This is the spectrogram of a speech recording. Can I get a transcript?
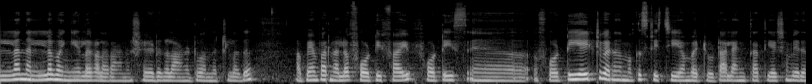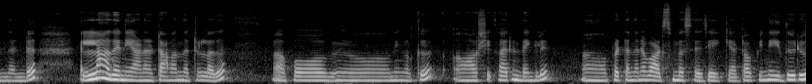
എല്ലാം നല്ല ഭംഗിയുള്ള കളറാണ് ഷെയ്ഡുകളാണ് കേട്ടോ വന്നിട്ടുള്ളത്. അപ്പോൾ ഞാൻ പറഞ്ഞല്ലോ forty five forty forty eight വരെ നമുക്ക് സ്റ്റിച്ച് ചെയ്യാൻ പറ്റും കേട്ടോ. ലെങ്ത് അത്യാവശ്യം വരുന്നുണ്ട്. എല്ലാം അത് തന്നെയാണ് കേട്ടോ വന്നിട്ടുള്ളത്. അപ്പോൾ നിങ്ങൾക്ക് ആവശ്യക്കാരുണ്ടെങ്കിൽ പെട്ടെന്ന് തന്നെ വാട്സപ്പ് മെസ്സേജ് അയക്കുക കേട്ടോ. പിന്നെ ഇതൊരു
